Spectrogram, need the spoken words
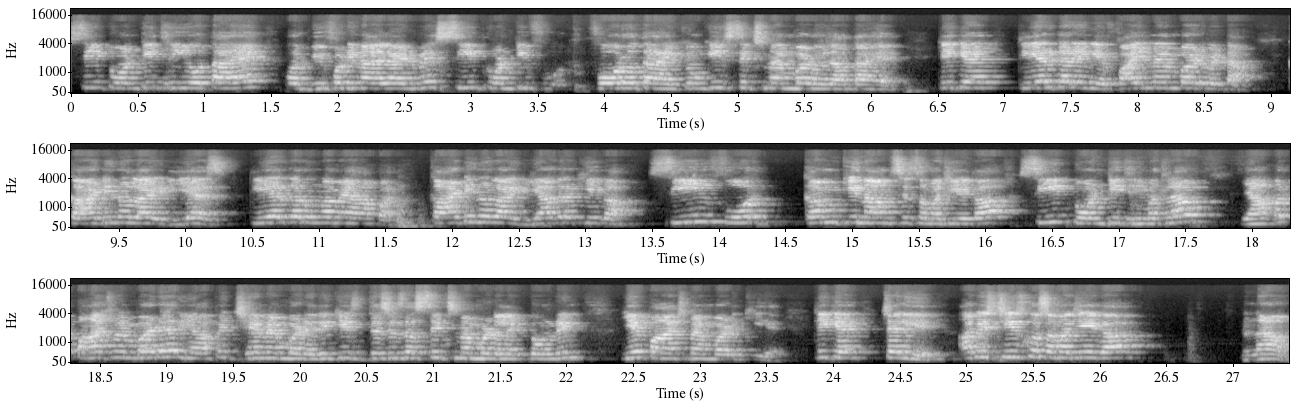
C23 होता है और बिफोडिनाइलाइट में C24 होता है क्योंकि सिक्स मेंबर्ड हो जाता है। ठीक है? क्लियर करेंगे। फाइव मेंबर्ड बेटा। कार्डिनोलाइट यस क्लियर करूँगा मैं यहाँ पर। कार्डिनोलाइट याद रखिएगा। C4 कम के नाम से समझिएगा। C23 मतलब यहाँ पर पाँच मेंबर्ड है और यहाँ पे छह मेंबर्ड है। देखिए this is six membered electron ring ये पाँच मेंबर्ड की है। ठीक है, चलिए, अब इस चीज़ को समझिएगा। नाउ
